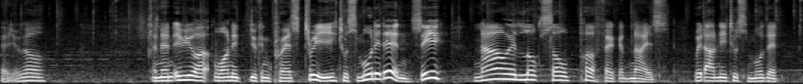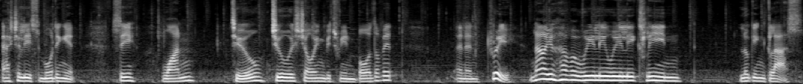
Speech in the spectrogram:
There you go. And then if you want it, you can press 3 to smooth it in. See? Now it looks so perfect and nice without need to smooth it, actually smoothing it. See, one, two, two is showing between both of it, and then three. Now you have a really, really clean looking glass.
